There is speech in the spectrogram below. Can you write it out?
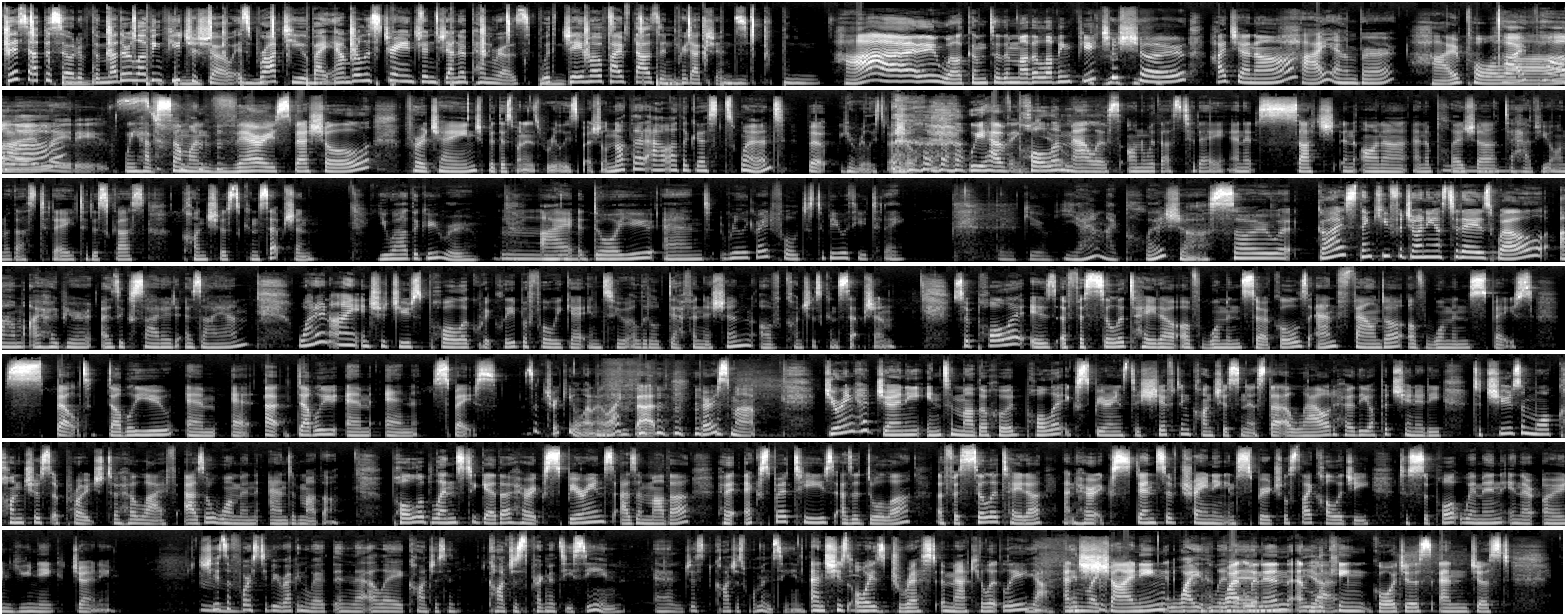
This episode of the Mother Loving Future Show is brought to you by Amber Lestrange and Jenna Penrose with JMO 5000 Productions. Hi, welcome to the Mother Loving Future Show. Hi, Jenna. Hi, Amber. Hi, Paula. Hi, Paula. Hi, ladies. We have someone very special for a change, but this one is really special. Not that our other guests weren't, but you're really special. we have Paula Mallis on with us today, and it's such an honor and a pleasure mm. to have you on with us today to discuss conscious conception. You are the guru. Mm. I adore you and really grateful just to be with you today. Thank you. Yeah, my pleasure. So, guys, thank you for joining us today as well. Um, I hope you're as excited as I am. Why don't I introduce Paula quickly before we get into a little definition of conscious conception? So, Paula is a facilitator of women's circles and founder of Woman's Space, spelt W M uh, W M N Space. That's a tricky one. I like that. Very smart. During her journey into motherhood, Paula experienced a shift in consciousness that allowed her the opportunity to choose a more conscious approach to her life as a woman and a mother. Paula blends together her experience as a mother, her expertise as a doula, a facilitator, and her extensive training in spiritual psychology to support women in their own unique journey. She's a force to be reckoned with in the LA conscious conscious pregnancy scene and just conscious woman scene. And she's always dressed immaculately, Yeah. and In, like, shining, white white linen. linen, and Yeah. looking gorgeous, and just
